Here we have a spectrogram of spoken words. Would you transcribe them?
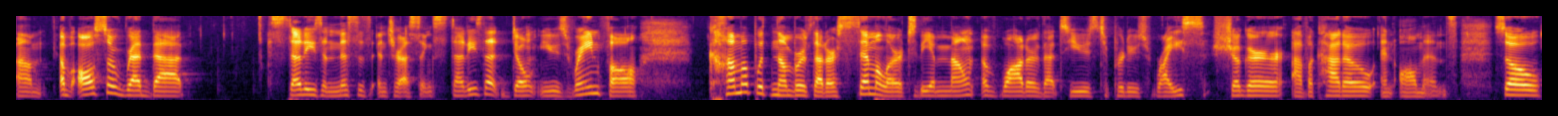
Um, I've also read that studies, and this is interesting studies that don't use rainfall come up with numbers that are similar to the amount of water that's used to produce rice, sugar, avocado, and almonds. So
